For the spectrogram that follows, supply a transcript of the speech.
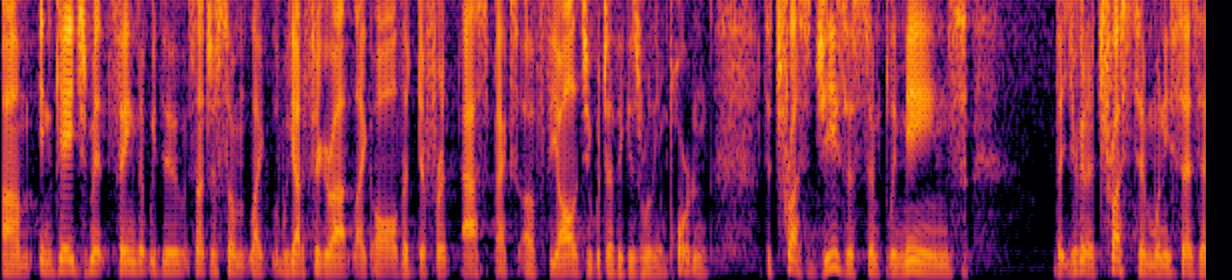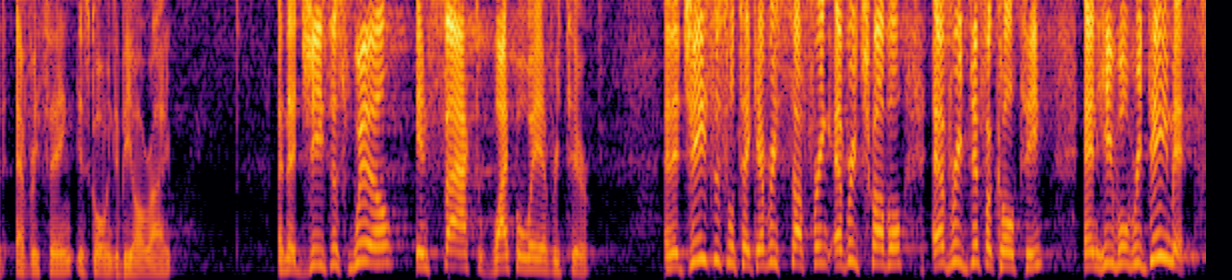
um, engagement thing that we do. It's not just some, like, we got to figure out, like, all the different aspects of theology, which I think is really important. To trust Jesus simply means that you're going to trust him when he says that everything is going to be all right. And that Jesus will, in fact, wipe away every tear. And that Jesus will take every suffering, every trouble, every difficulty, and he will redeem it.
